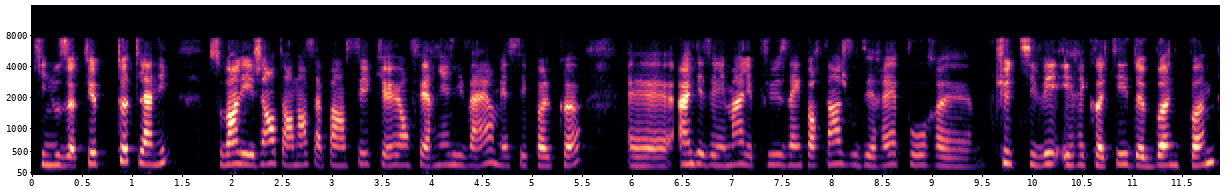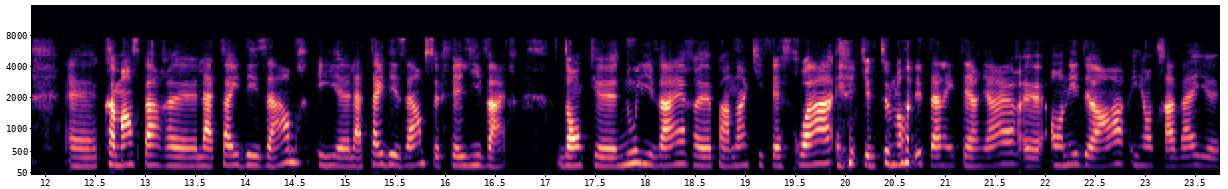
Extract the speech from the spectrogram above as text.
qui nous occupe toute l'année. Souvent, les gens ont tendance à penser qu'on ne fait rien l'hiver, mais ce n'est pas le cas. Euh, un des éléments les plus importants, je vous dirais, pour euh, cultiver et récolter de bonnes pommes euh, commence par la taille des arbres et la taille des arbres se fait l'hiver. Donc, nous, l'hiver, pendant qu'il fait froid et que tout le monde est à l'intérieur, on est dehors et on travaille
